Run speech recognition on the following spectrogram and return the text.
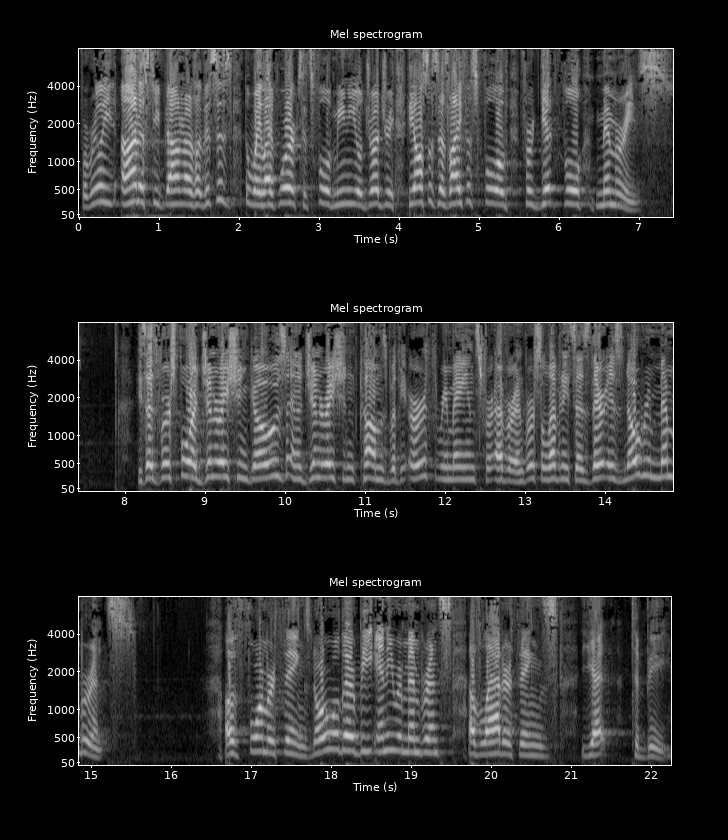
for really honest deep down in our life, this is the way life works. It's full of menial drudgery. He also says life is full of forgetful memories. He says, verse 4, a generation goes and a generation comes, but the earth remains forever. And verse 11, he says, there is no remembrance of former things, nor will there be any remembrance of latter things yet to be.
